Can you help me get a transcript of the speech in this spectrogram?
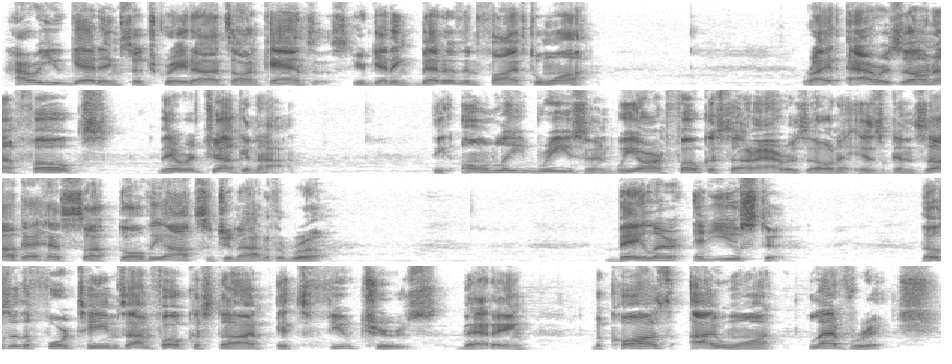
How are you getting such great odds on Kansas? You're getting better than 5 to 1, right? Arizona, folks, they're a juggernaut. The only reason we aren't focused on Arizona is Gonzaga has sucked all the oxygen out of the room. Baylor and Houston. Those are the four teams I'm focused on. It's futures betting because I want leverage.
